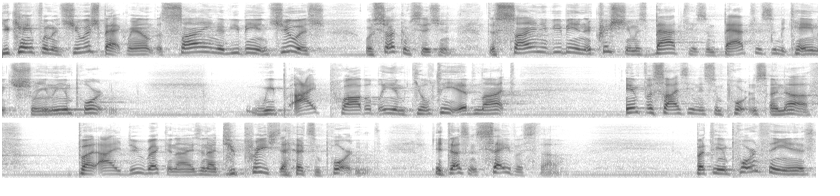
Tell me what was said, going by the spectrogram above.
you came from a Jewish background. The sign of you being Jewish was circumcision. The sign of you being a Christian was baptism. Baptism became extremely important. We, I probably am guilty of not emphasizing its importance enough, but I do recognize and I do preach that it's important. It doesn't save us, though. But the important thing is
